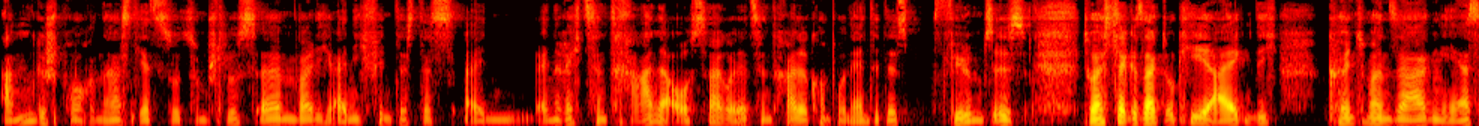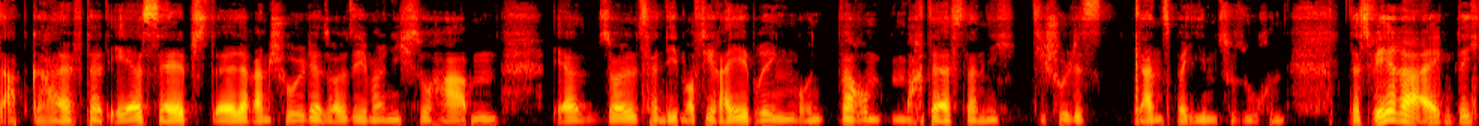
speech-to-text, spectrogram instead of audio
angesprochen hast, jetzt so zum Schluss, ähm, weil ich eigentlich finde, dass das ein, eine recht zentrale Aussage oder zentrale Komponente des Films ist. Du hast ja gesagt, okay, eigentlich könnte man sagen, er ist abgehalftert, er ist selbst äh, daran schuld, er soll sich mal nicht so haben, er soll sein Leben auf die Reihe bringen und warum macht er es dann nicht? Die Schuld ist ganz bei ihm zu suchen. Das wäre eigentlich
